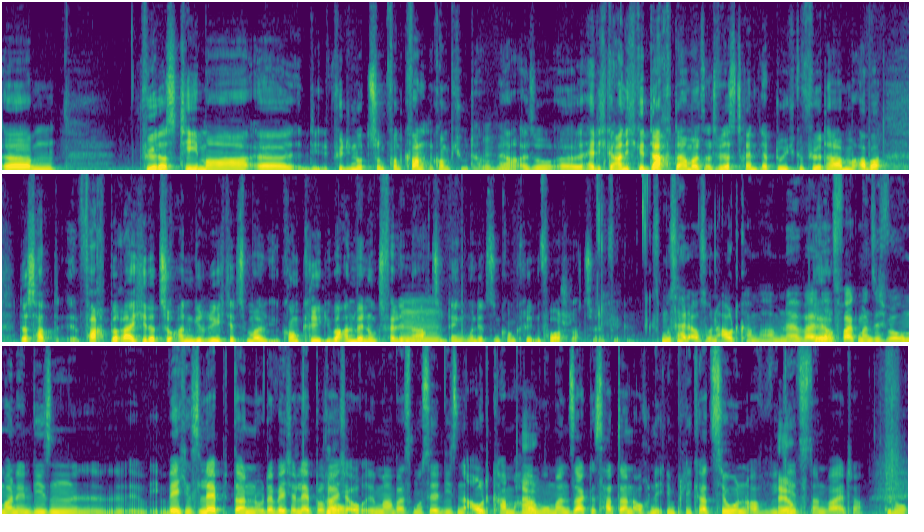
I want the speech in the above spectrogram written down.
ähm, für das Thema, äh, die, für die Nutzung von Quantencomputern. Mhm. Ja, also äh, hätte ich gar nicht gedacht damals, als wir das Trendlab durchgeführt haben, aber das hat Fachbereiche dazu angeregt, jetzt mal konkret über Anwendungsfälle mhm. nachzudenken und jetzt einen konkreten Vorschlag zu entwickeln. Es muss halt auch so ein Outcome haben, ne? weil ja. sonst fragt man sich, warum man in diesen, äh, welches Lab dann oder welcher Lab-Bereich genau. auch immer, aber es muss ja diesen Outcome haben, ja. wo man sagt, es hat dann auch eine Implikation auf, wie ja. geht es dann weiter. Genau.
